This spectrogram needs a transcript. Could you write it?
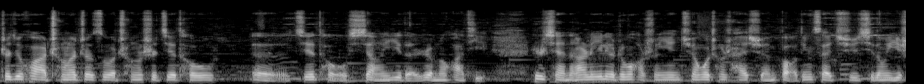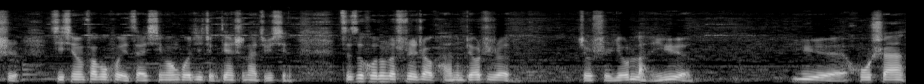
这句话成了这座城市街头呃街头巷议的热门话题。日前呢2016中国好声音全国城市海选保定赛区启动仪式及新闻发布会在星光国际酒店盛大举行。此次活动的顺利召开呢，标志着就是由揽月月湖山。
